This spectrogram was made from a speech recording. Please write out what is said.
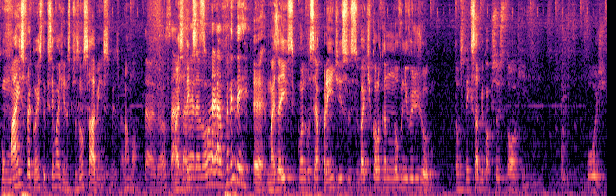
com mais frequência do que você imagina. As pessoas não sabem isso mesmo, é normal. Tá, não sabe, Mas tá tem que vendo? se- Eu vou olhar aprender. É, mas aí quando você aprende isso, isso vai te colocando num novo nível de jogo. Então você tem que saber qual que é o seu estoque hoje.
